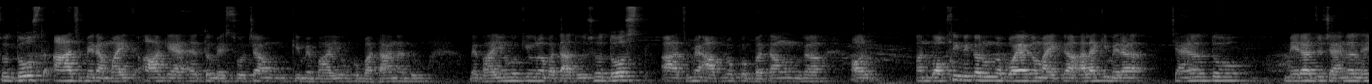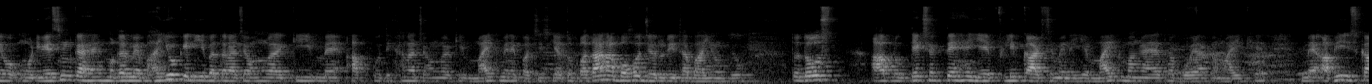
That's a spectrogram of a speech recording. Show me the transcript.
सो so, दोस्त आज मेरा माइक आ गया है तो मैं सोचा हूँ कि मैं भाइयों को बता ना दूँ। मैं भाइयों को क्यों ना बता दूँ? सो so, दोस्त आज मैं आप लोग को बताऊँगा और अनबॉक्सिंग भी करूँगा बोया का माइक का। हालाँकि मेरा चैनल तो मेरा जो चैनल है वो मोटिवेशन का है, मगर मैं भाइयों के लिए बताना चाहूँगा कि मैं आपको दिखाना चाहूँगा कि माइक मैंने परचेज़ किया तो बताना बहुत ज़रूरी था भाइयों को। तो दोस्त, आप लोग देख सकते हैं, ये फ्लिपकार्ट से मैंने ये माइक मंगाया था बोया का माइक है। मैं अभी इसका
